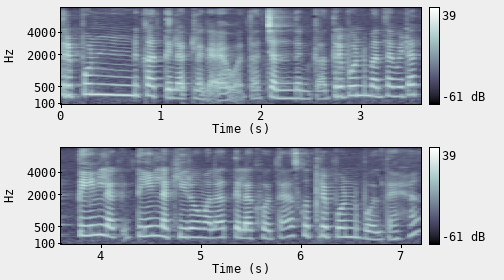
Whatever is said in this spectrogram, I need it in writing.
त्रिपुंड का तिलक लगाया हुआ था, चंदन का। त्रिपुंड मतलब बेटा तीन लक, तीन लकीरों वाला तिलक होता है, उसको त्रिपुंड बोलते हैं।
